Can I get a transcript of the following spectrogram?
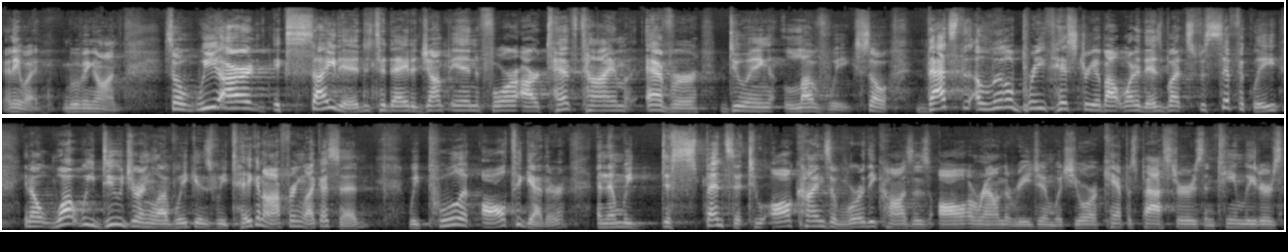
Anyway, moving on. So, we are excited today to jump in for our 10th time ever doing Love Week. So, that's a little brief history about what it is, but specifically, you know, what we do during Love Week is we take an offering, like I said, we pool it all together, and then we dispense it to all kinds of worthy causes all around the region, which your campus pastors and team leaders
